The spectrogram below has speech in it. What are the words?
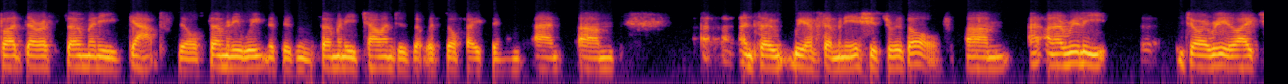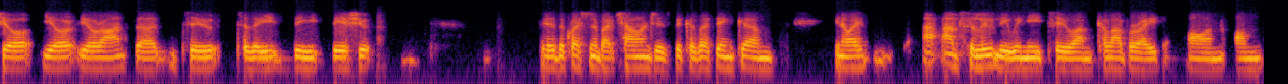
but there are so many gaps still, so many weaknesses, and so many challenges that we're still facing, and um, and so we have so many issues to resolve. Um, and I really, Jo, I really liked your your your answer to to the the the issue the question about challenges because I think um, you know I, absolutely we need to um, collaborate on on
